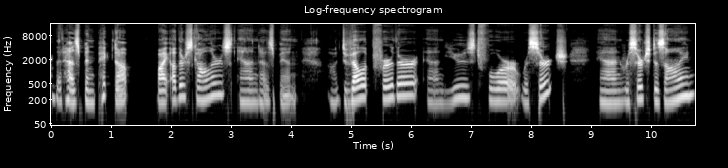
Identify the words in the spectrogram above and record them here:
that has been picked up by other scholars and has been uh, developed further and used for research and research design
